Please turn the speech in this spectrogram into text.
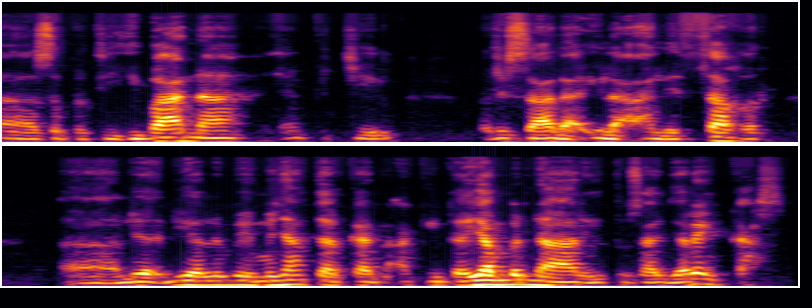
uh, seperti Ibana yang kecil, Risalah ila Ahli Thaghr. Uh, dia, dia lebih menyatakan akidah yang benar itu saja ringkas.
